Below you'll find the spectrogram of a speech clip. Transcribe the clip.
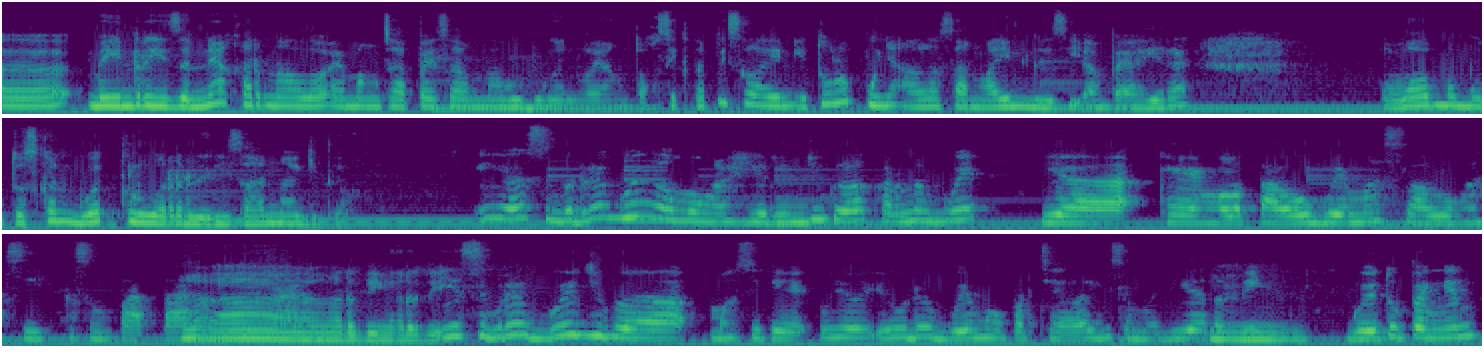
eh, main reasonnya karena lo emang capek sama hubungan lo yang toksik tapi selain itu lo punya alasan lain gak sih sampai akhirnya lo memutuskan buat keluar dari sana gitu? Iya sebenarnya gue nggak mau ngakhirin juga karena gue ya kayak yang lo tahu gue mah selalu ngasih kesempatan gitu kan. Ah, ngerti ngerti. Iya sebenarnya gue juga masih kayak ya udah gue mau percaya lagi sama dia. Tapi Hmm. gue tuh pengen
